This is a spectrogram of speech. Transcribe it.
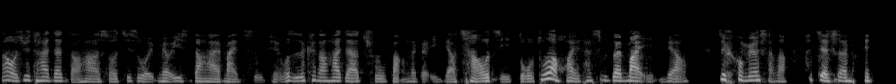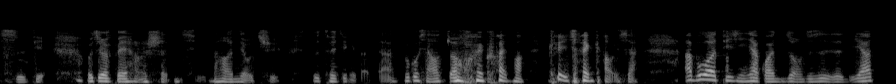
然后我去他家找他的时候，其实我也没有意识到他在卖磁铁，我只是看到他家厨房那个饮料超级多，多到怀疑他是不是在卖饮料。结果没有想到，他竟然是在卖磁铁，我觉得非常神奇，然后很有趣，就是推荐给大家。如果想要赚外快的话，可以参考一下啊。不过提醒一下观众，就是也要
